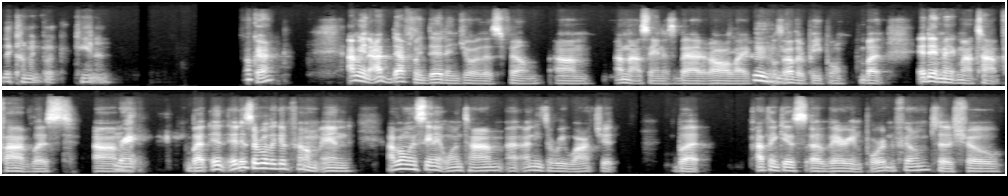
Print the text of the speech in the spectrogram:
the comic book canon. Okay. I mean, I definitely did enjoy this film. Um, I'm not saying it's bad at all, like mm-hmm. those other people, but it didn't make my top five list. Um, right. But it, it is a really good film, and I've only seen it one time. I, I need to rewatch it, but I think it's a very important film to show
